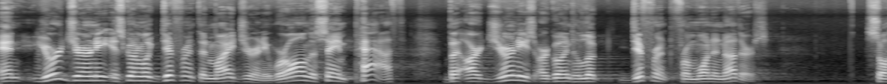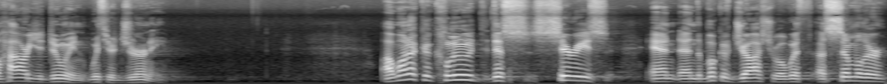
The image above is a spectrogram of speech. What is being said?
And your journey is going to look different than my journey. We're all on the same path, but our journeys are going to look different from one another's. So, how are you doing with your journey? I want to conclude this series and, and the book of Joshua with a similar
